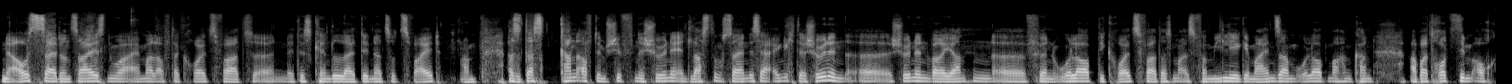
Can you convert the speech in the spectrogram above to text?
eine Auszeit und sei es nur einmal auf der Kreuzfahrt, äh, nettes Candlelight-Dinner zu zweit. Ähm, also das kann auf dem Schiff eine schöne Entlastung sein. Ist ja eigentlich der schönen, äh, schönen Varianten äh, für einen Urlaub, die Kreuzfahrt, dass man als Familie gemeinsam Urlaub machen kann, aber trotzdem auch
